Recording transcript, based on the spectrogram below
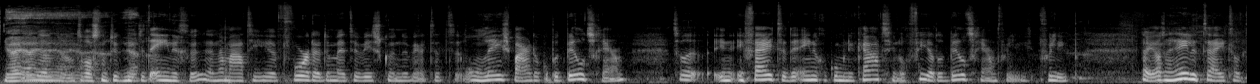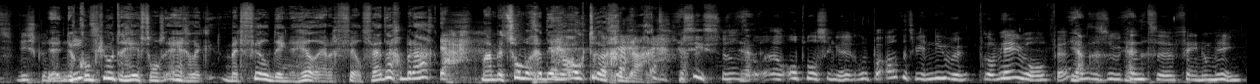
Ja, ja, ja, dat, ja, dat ja. was natuurlijk niet het enige. En naarmate je vorderde met de wiskunde, werd het onleesbaarder op het beeldscherm. Terwijl in, in feite de enige communicatie nog via dat beeldscherm verlie- verliep. Nou, je had een hele tijd dat wiskunde De, de niet... computer heeft ons eigenlijk met veel dingen heel erg veel verder gebracht. Ja. Maar met sommige dingen ook teruggebracht. Ja, precies. Eh, oplossingen roepen altijd weer nieuwe problemen op. Hè? Dat is een bekend eh, fenomeen.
